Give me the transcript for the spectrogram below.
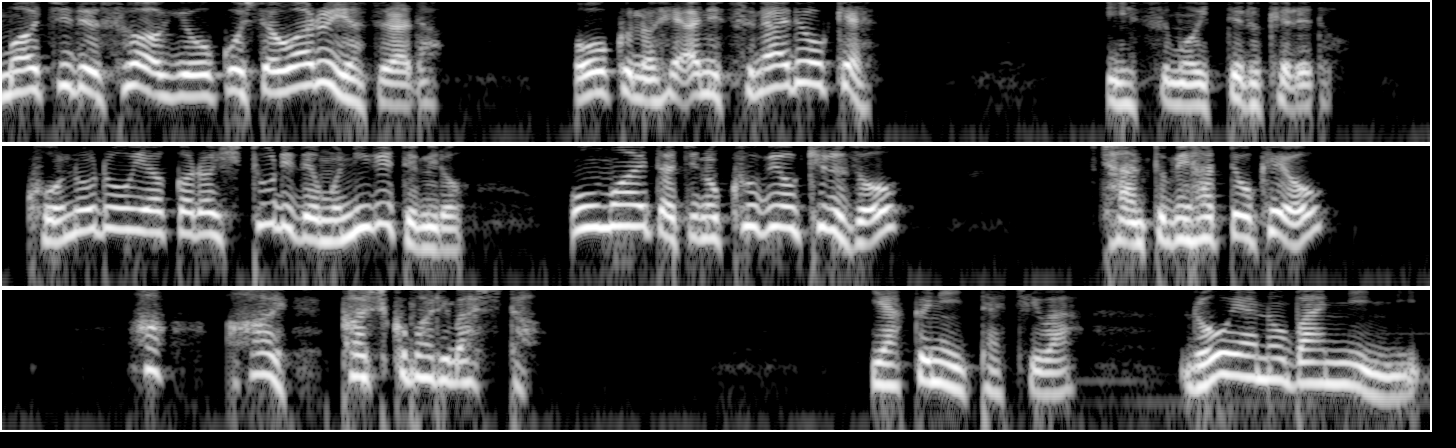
町で騒ぎを起こした悪い奴らだ。奥の部屋に繋いでおけ。いつも言ってるけれど、この牢屋から一人でも逃げてみろ。お前たちの首を切るぞ。ちゃんと見張っておけよ。は、はい、かしこまりました。役人たちは、牢屋の番人に、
